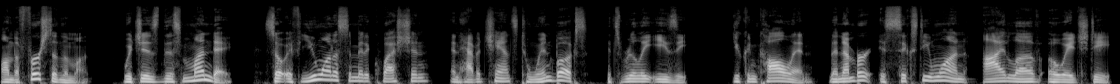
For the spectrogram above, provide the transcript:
on the first of the month, which is this Monday. So if you want to submit a question and have a chance to win books, it's really easy. You can call in. The number is 61 I love OHD.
